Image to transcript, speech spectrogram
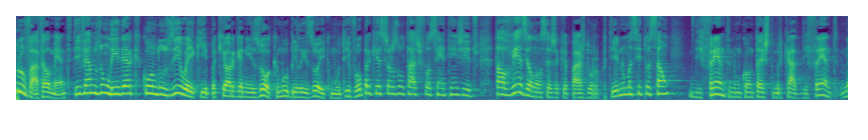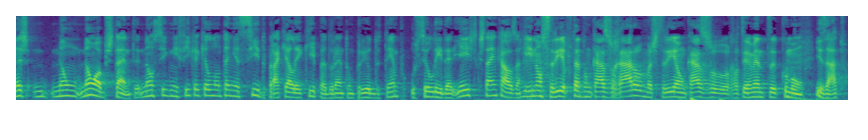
provavelmente tivemos um líder que conduziu a equipa, que organizou, que mobilizou e que motivou para que esses resultados fossem atingidos. Talvez ele não seja capaz de o repetir numa situação diferente, num contexto de mercado diferente, mas não, não obstante, não significa que ele não tenha sido para aquela equipa durante um período de tempo o seu líder. E é isto que está em causa. E não seria, portanto, um caso raro, mas seria um caso relativamente comum. Exato.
